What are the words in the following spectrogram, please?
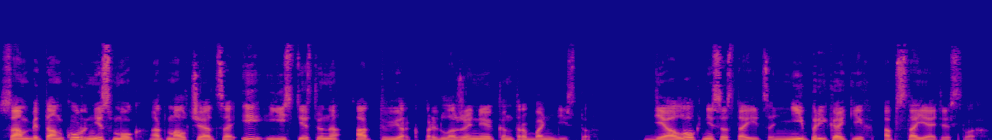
Сам Бетанкур не смог отмолчаться и, естественно, отверг предложение контрабандистов. Диалог не состоится ни при каких обстоятельствах.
